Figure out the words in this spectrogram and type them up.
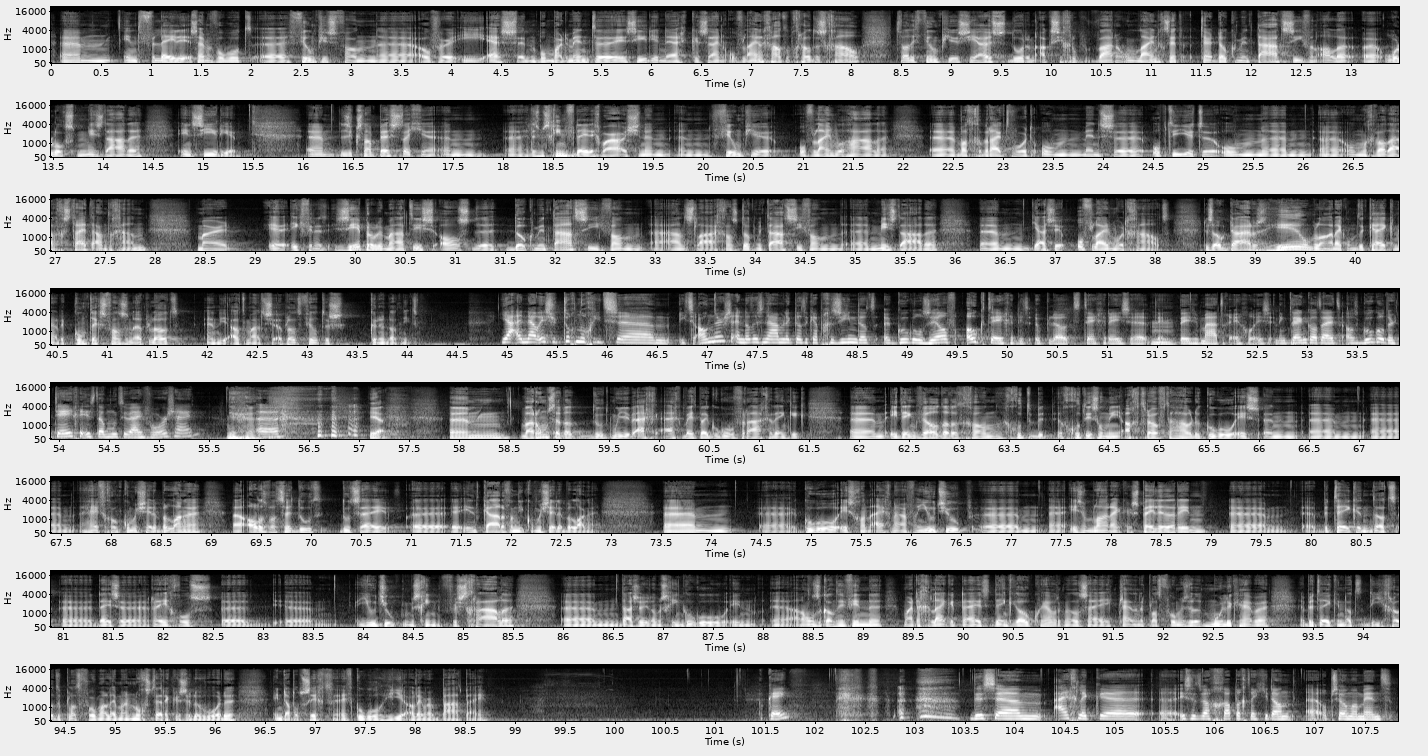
Um, in het verleden zijn bijvoorbeeld uh, filmpjes van uh, over IS en bombardementen in Syrië en dergelijke zijn offline gehaald op grote schaal. Terwijl die filmpjes juist door een actiegroep waren online gezet ter documentatie van alle uh, oorlogsmisdaden in Syrië. Um, dus ik snap best dat je een. Uh, het is misschien verdedigbaar als je een, een filmpje offline wil halen. Uh, wat gebruikt wordt om mensen op te jutten om, um, uh, om een gewelddadige strijd aan te gaan. Maar ik vind het zeer problematisch als de documentatie van aanslagen, als documentatie van misdaden, um, juist weer offline wordt gehaald. Dus ook daar is heel belangrijk om te kijken naar de context van zo'n upload. En die automatische uploadfilters kunnen dat niet. Ja, en nou is er toch nog iets, uh, iets anders. En dat is namelijk dat ik heb gezien dat uh, Google zelf ook tegen dit upload, tegen deze, de, Hmm. deze maatregel is. En ik denk altijd, als Google er tegen is, dan moeten wij voor zijn. Ja. Uh, ja. Um, waarom ze dat doet, moet je eigenlijk, eigenlijk beter bij Google vragen, denk ik. Um, ik denk wel dat het gewoon goed, goed is om in je achterhoofd te houden. Google is een, um, heeft gewoon commerciële belangen. Uh, alles wat zij doet, doet zij uh, in het kader van die commerciële belangen. Uh, Google is gewoon eigenaar van YouTube, um, uh, is een belangrijke speler daarin. Um, uh, betekent dat deze regels YouTube misschien verschralen. daar zul je dan misschien Google in, aan onze kant in vinden. Maar tegelijkertijd denk ik ook, hè, wat ik al zei, kleinere platformen zullen het moeilijk hebben. Het betekent dat die grote platformen alleen maar nog sterker zullen worden. In dat opzicht heeft Google hier alleen maar baat bij. Oké. dus um, eigenlijk uh, uh, is het wel grappig dat je dan uh, op zo'n moment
